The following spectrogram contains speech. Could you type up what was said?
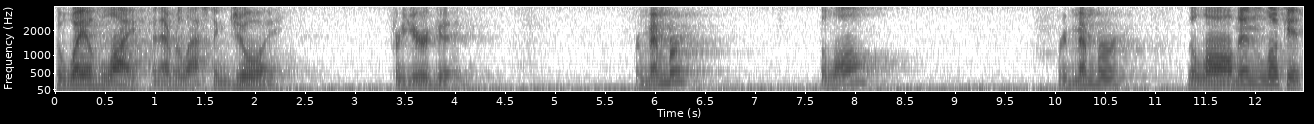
the way of life and everlasting joy for your good. Remember the law? Remember the law. Then look at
